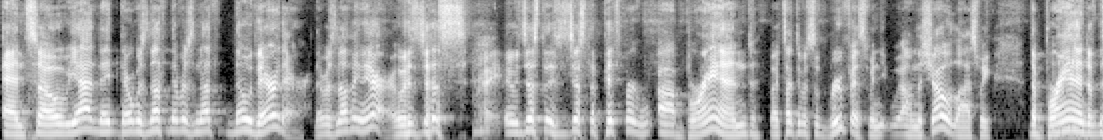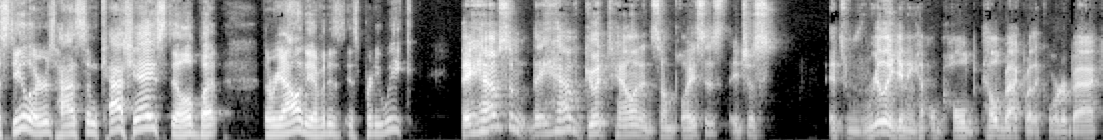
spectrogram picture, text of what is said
and so yeah, they, there was nothing. There was nothing. No, there, there. There was nothing there. It was just. Right. It was just. It's just the Pittsburgh uh, brand. I talked about with Rufus when you, on the show last week. The brand mm-hmm. of the Steelers has some cachet still, but the reality of it is is pretty weak. They have some. They have good talent in some places. It just. It's really getting held hold, held back by the quarterback,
